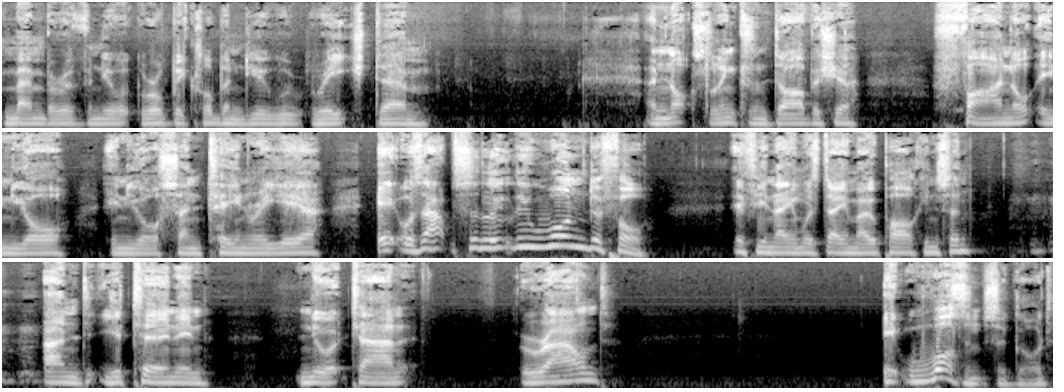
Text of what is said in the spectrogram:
member of the Newark Rugby Club and you reached um, a Notts Lincoln Derbyshire final in your in your centenary year. It was absolutely wonderful. If your name was Damo Parkinson and you're turning Newark Town round, it wasn't so good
